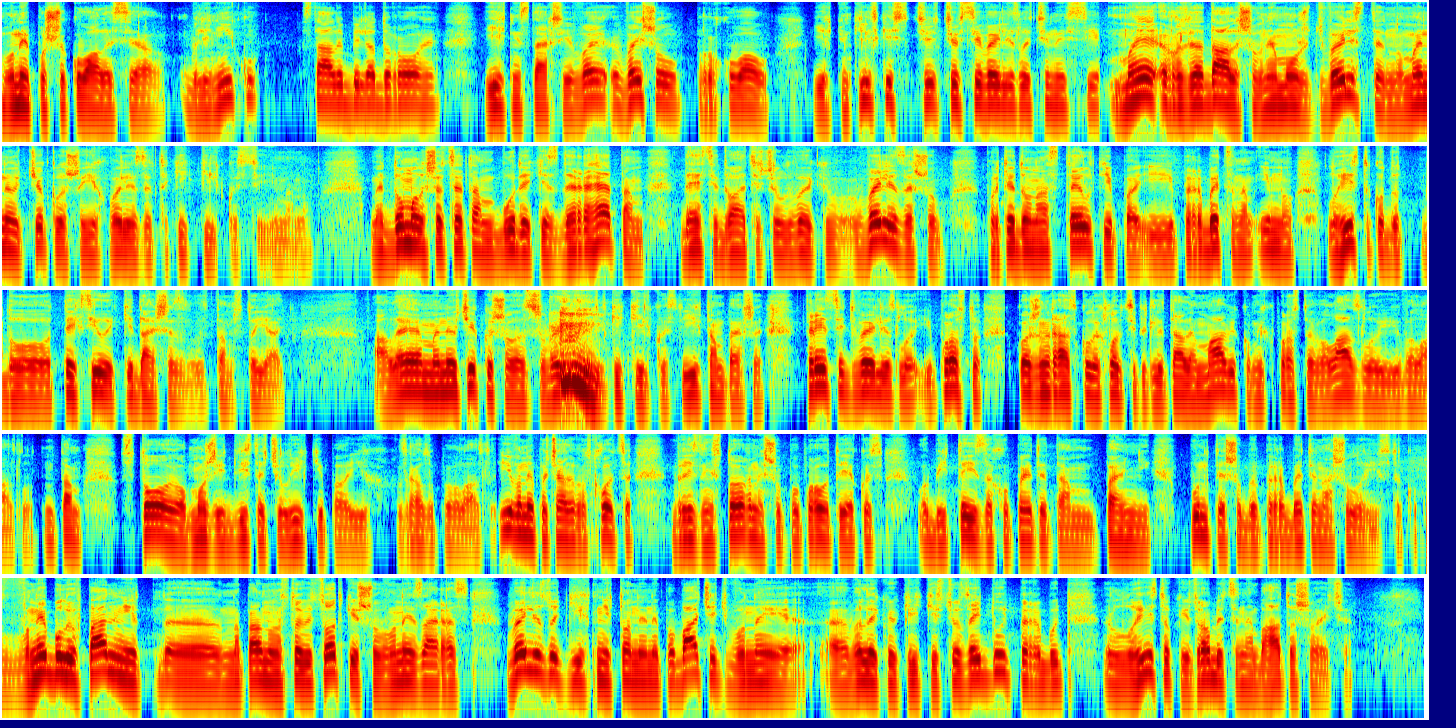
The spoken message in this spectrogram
Вони пошикувалися в лінійку, стали біля дороги. Їхній старший вийшов, порахував їхню кількість, чи, чи всі вилізли, чи не всі. Ми розглядали, що вони можуть вилізти, але ми не очікували, що їх вилізе в такій кількості іменно. Ми думали, що це там буде якийсь ДРГ, там 10-20 чоловік вилізе, щоб пройти до нас тил, типу, і перебитися нам іменно логістику до, до тих сіл, які далі там стоять. Але ми не очікуємо, що що вилізуть в такій кількості. Їх там перше 30 вилізло, і просто кожен раз, коли хлопці підлітали мавіком, їх просто вилазило і вилазило. Ну там 100, а може і 200 чоловік, типу, їх зразу повилазило. І вони почали розходитися в різні сторони, щоб попробувати якось обійти і захопити там певні пункти, щоб перебити нашу логістику. Вони були впевнені, е, напевно, на 100%, що вони зараз вилізуть, їх ніхто не, побачить, вони е, великою кількістю зайдуть, перебудуть логістику і зроблять це набагато швидше.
